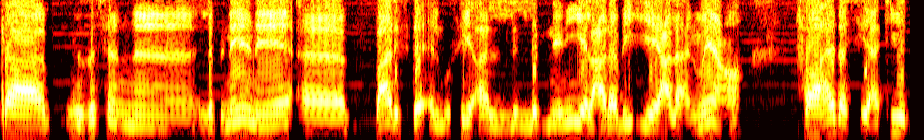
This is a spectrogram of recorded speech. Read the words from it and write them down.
ك musician آه، لبناني آه، بعرف دق الموسيقى اللبنانية العربية على أنواعها. فهذا الشيء أكيد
